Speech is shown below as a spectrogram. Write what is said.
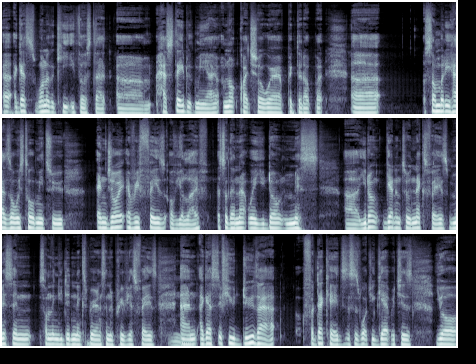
uh, I guess one of the key ethos that um, has stayed with me. I, I'm not quite sure where I picked it up, but uh, somebody has always told me to enjoy every phase of your life. So then that way you don't miss. Uh, you don't get into the next phase missing something you didn't experience in the previous phase. And I guess if you do that for decades, this is what you get, which is you're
